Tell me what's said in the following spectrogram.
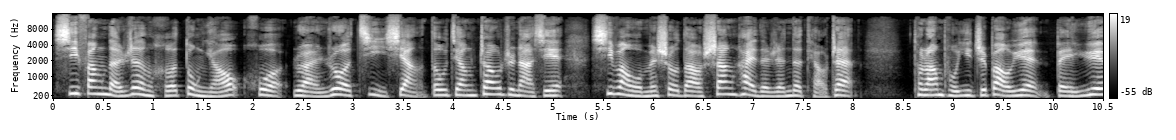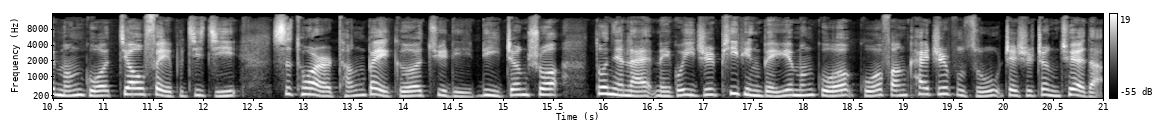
西方的任何动摇或软弱迹象都将招致那些希望我们受到伤害的人的挑战。特朗普一直抱怨北约盟国交费不积极。斯托尔滕贝格据理力争说，多年来美国一直批评北约盟国国防开支不足，这是正确的。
